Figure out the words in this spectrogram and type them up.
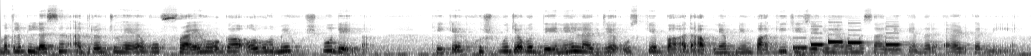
मतलब लहसुन, अदरक जो है वो फ्राई होगा और वो हमें खुशबू देगा। ठीक है? खुशबू जब वो देने लग जाए, उसके बाद आपने अपनी बाकी चीज़ें जो हैं वो मसाले के अंदर ऐड करनी है।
